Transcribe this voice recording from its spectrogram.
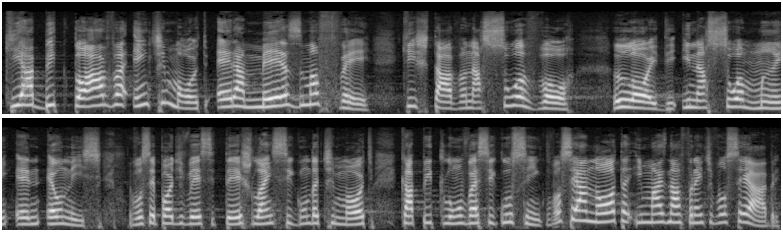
que habitava em Timóteo era a mesma fé que estava na sua avó Lloyd e na sua mãe Eunice. Você pode ver esse texto lá em 2 Timóteo, capítulo 1, versículo 5. Você anota e mais na frente você abre.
